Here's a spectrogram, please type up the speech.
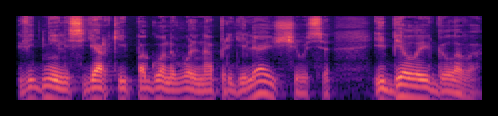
виднелись яркие погоны вольно определяющегося и белая голова.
